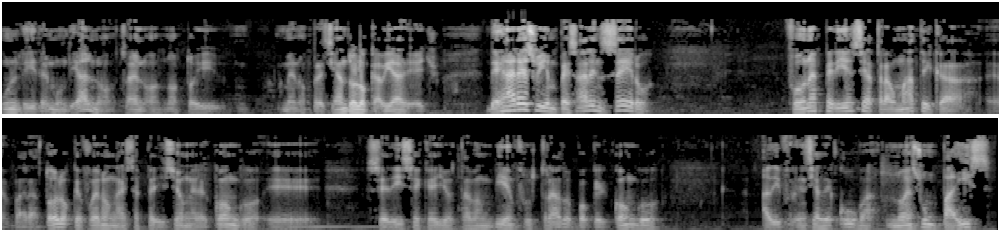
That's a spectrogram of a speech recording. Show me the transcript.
un líder mundial, no, o no, no estoy menospreciando lo que había hecho. Dejar eso y empezar en cero fue una experiencia traumática eh, para todos los que fueron a esa expedición en el Congo. Eh, se dice que ellos estaban bien frustrados porque el Congo, a diferencia de Cuba, no es un país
